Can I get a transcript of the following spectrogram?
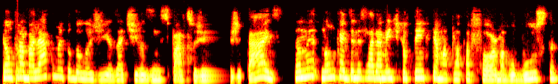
Então, trabalhar com metodologias ativas em espaços digitais não, quer dizer necessariamente que eu tenho que ter uma plataforma robusta,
